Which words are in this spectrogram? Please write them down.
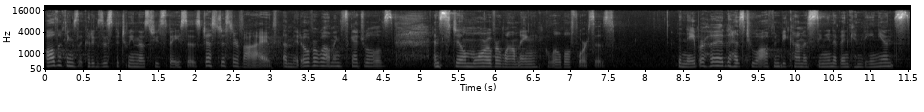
all the things that could exist between those two spaces just to survive amid overwhelming schedules and still more overwhelming global forces. The neighborhood has too often become a scene of inconvenience.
